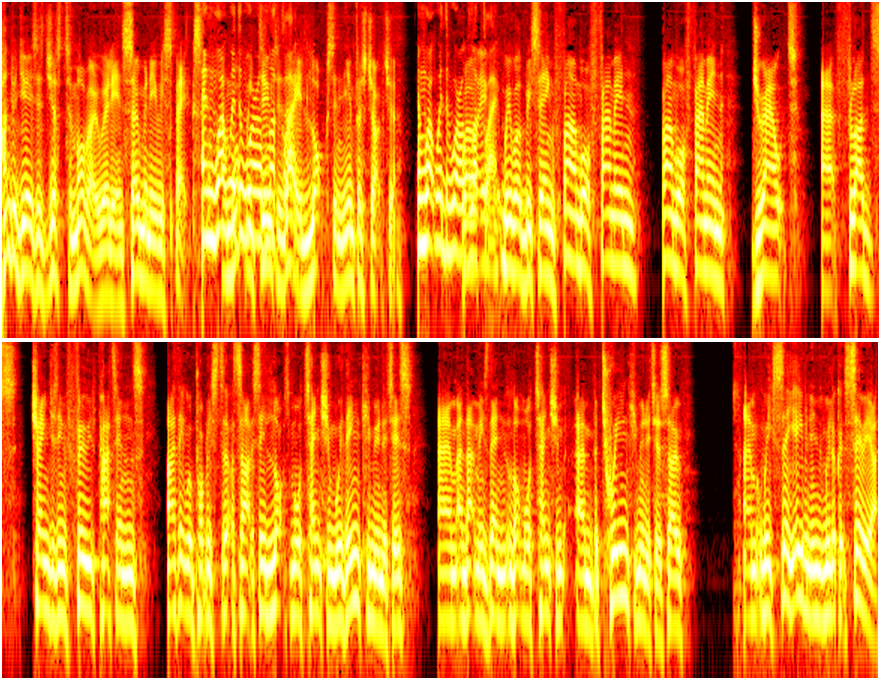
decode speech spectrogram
100 years is just tomorrow, really, in so many respects. And what and would what the world we do look today like? locks in the infrastructure. And what would the world well, look it- like? we will be seeing far more famine, far more famine, drought, uh, floods, changes in food patterns. I think we'll probably st- start to see lots more tension within communities, um, and that means then a lot more tension um, between communities. So um, we see, even in, we look at Syria,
